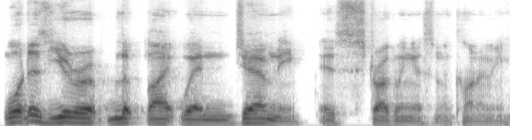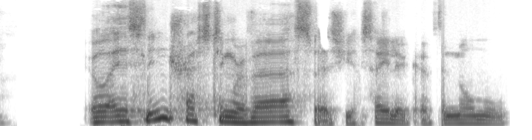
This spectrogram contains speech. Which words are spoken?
what does Europe look like when Germany is struggling as an economy? Well, it's an interesting reversal, as you say, Luke, of the normal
